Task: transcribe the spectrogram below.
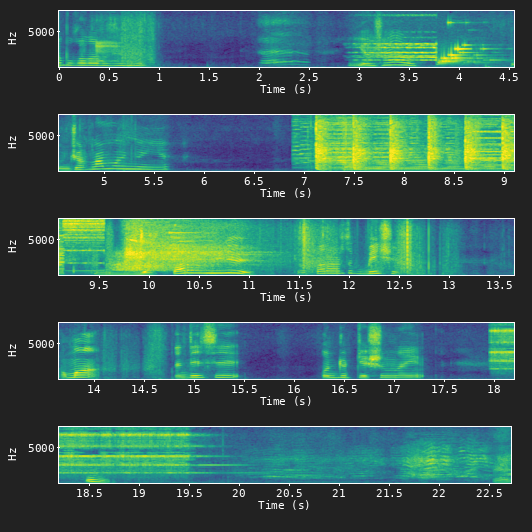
Ki bu kadar üzüldü? Yaşa bak. Oyuncakla mı oynuyorsun ya? Lan lan lan lan lan. Cabbar büyüdü. Cabbar artık 5 yaşında. Ama nedense 14 yaşındayım. Um. Evet.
